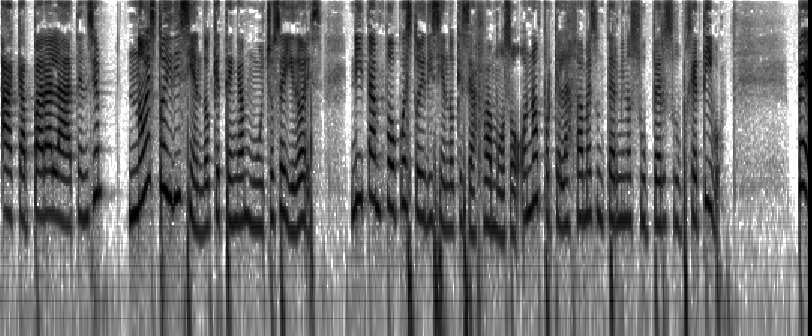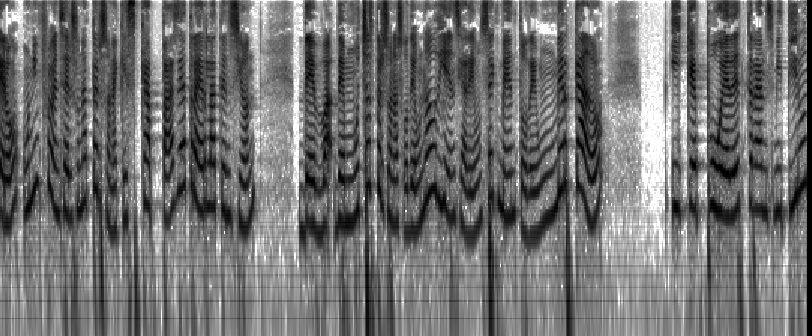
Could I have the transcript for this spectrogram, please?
acapara la atención. No estoy diciendo que tenga muchos seguidores, ni tampoco estoy diciendo que sea famoso o no, porque la fama es un término súper subjetivo. Pero un influencer es una persona que es capaz de atraer la atención de, de muchas personas o de una audiencia, de un segmento, de un mercado, y que puede transmitir un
